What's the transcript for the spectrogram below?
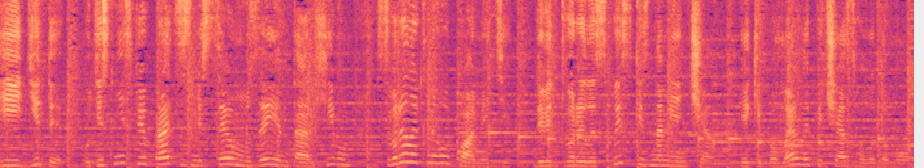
Її діти у тісній співпраці з місцевим музеєм та архівом створили книгу пам'яті, де відтворили списки знам'янчан, які померли під час голодомору.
